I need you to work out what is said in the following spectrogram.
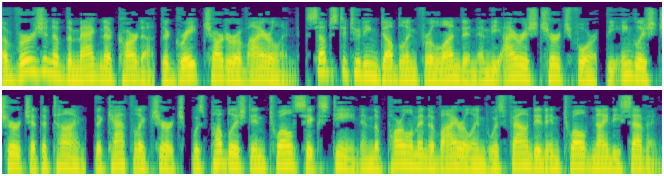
A version of the Magna Carta the Great Charter of Ireland, substituting Dublin for London and the Irish Church for, the English Church at the time, the Catholic Church, was published in 1216 and the Parliament of Ireland was founded in 1297.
